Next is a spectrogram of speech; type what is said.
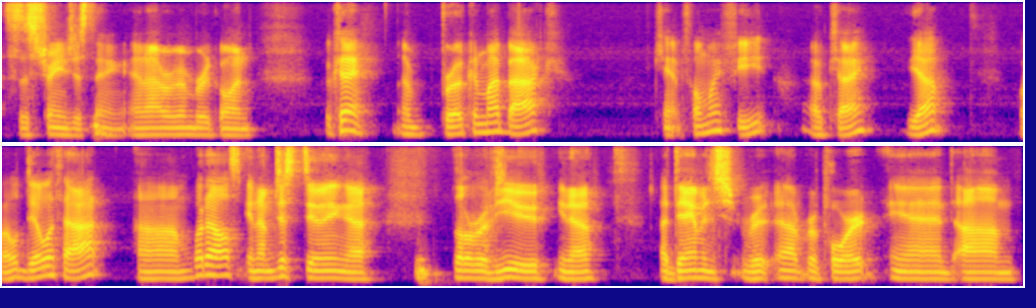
It's the strangest thing. And I remember going, okay, I've broken my back. Can't feel my feet. Okay. Yep. Well, deal with that. Um, what else? And I'm just doing a little review, you know, a damage re- uh, report. And um,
